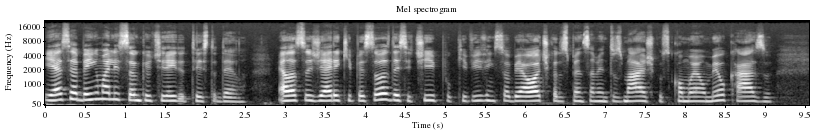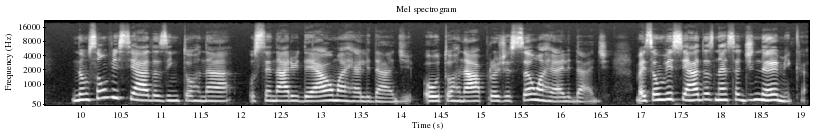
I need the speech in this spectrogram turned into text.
E essa é bem uma lição que eu tirei do texto dela. Ela sugere que pessoas desse tipo, que vivem sob a ótica dos pensamentos mágicos, como é o meu caso, não são viciadas em tornar o cenário ideal uma realidade ou tornar a projeção a realidade, mas são viciadas nessa dinâmica,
